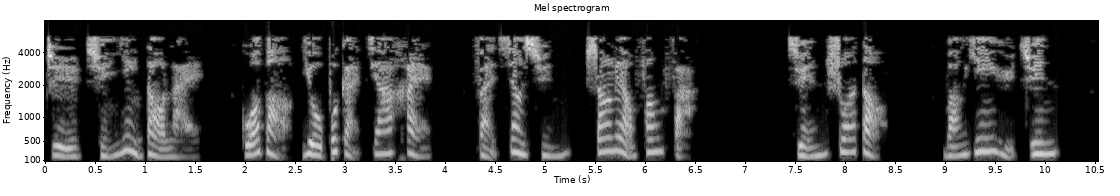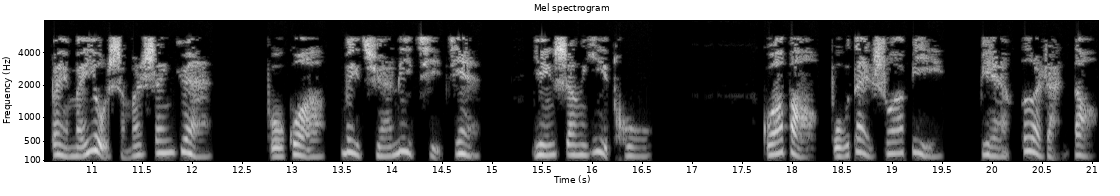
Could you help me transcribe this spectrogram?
至寻印到来，国宝又不敢加害，反向寻商量方法。寻说道：“王因与君本没有什么深怨。”不过为权力起见，因生意图。国宝不待说毕，便愕然道：“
